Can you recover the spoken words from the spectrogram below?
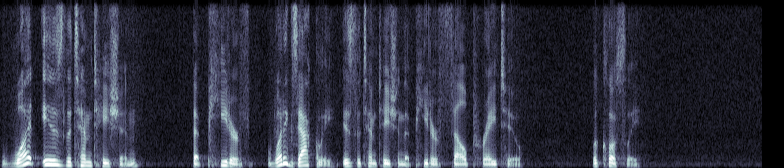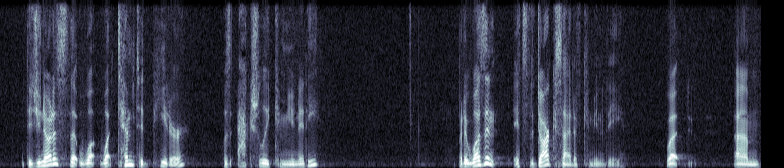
What is the temptation that Peter, what exactly is the temptation that Peter fell prey to? Look closely. Did you notice that what, what tempted Peter was actually community? But it wasn't, it's the dark side of community, what um,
